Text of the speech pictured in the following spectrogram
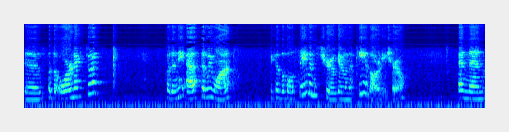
is put the OR next to it, put in the S that we want, because the whole statement is true given that P is already true. And then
